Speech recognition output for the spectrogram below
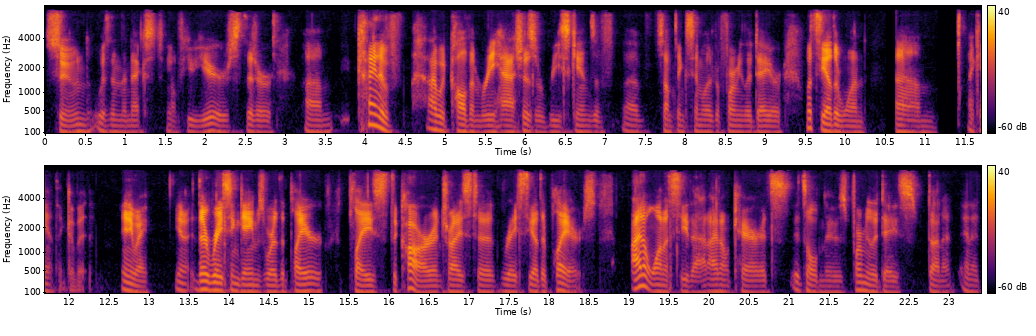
soon within the next you know, few years that are um, kind of I would call them rehashes or reskins of, of something similar to Formula D or what's the other one? Um, I can't think of it. Anyway, you know, they're racing games where the player plays the car and tries to race the other players. I don't want to see that. I don't care. It's it's old news. Formula D's done it, and it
